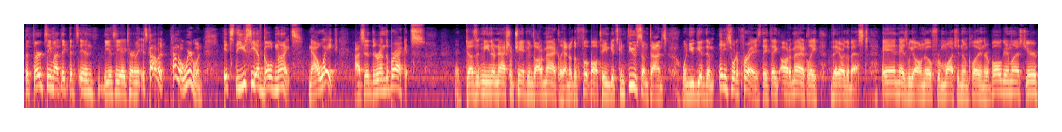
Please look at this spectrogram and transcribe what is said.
The third team I think that's in the NCAA tournament is kind of a kind of a weird one. It's the UCF Golden Knights. Now wait, I said they're in the brackets. That doesn't mean they're national champions automatically. I know the football team gets confused sometimes when you give them any sort of praise. They think automatically they are the best. And as we all know from watching them play in their bowl game last year,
